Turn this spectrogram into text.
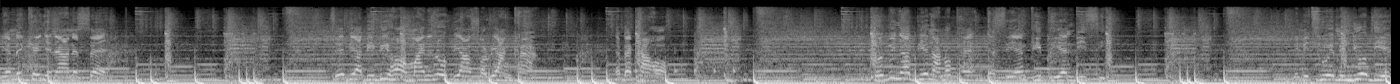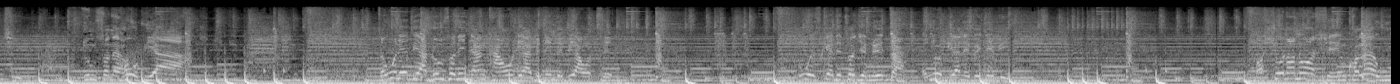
neɛ meka nyinaa ne sɛ sɛ bia biribi hɔ ɔman ne na obi ansɔre anka a ɛbɛka hɔ sɛ obi nya bie n'ano pɛ yɛsɛ npp ndc mebɛti wei mendi obi akyi dum so na ɛhɔ obiaa sɛ wo na bi adom so ne nya nka wo de a bɛnim baabi a wote wowɔ sika de tɔ generator ɛnyɛ obia na ɛbɛnya bi ɔhyew no na ɔhye nkɔla awu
